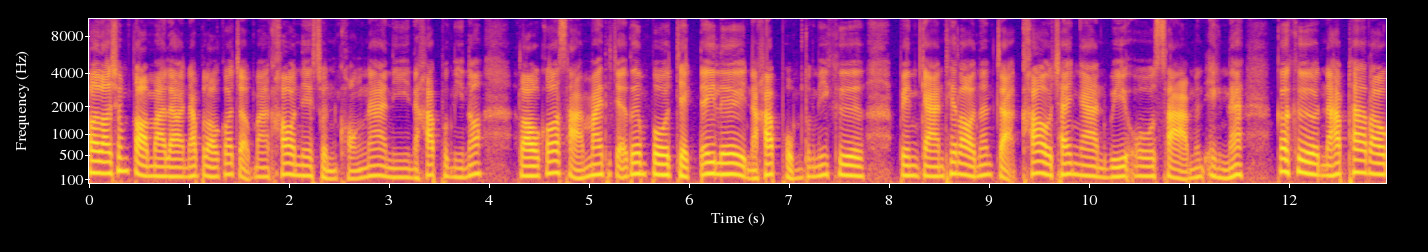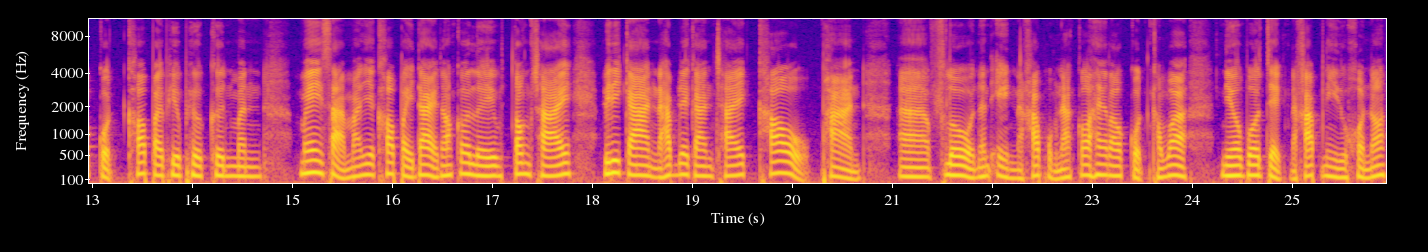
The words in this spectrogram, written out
พอเราเชื่อมต่อมาแล้วนะครับ เราก็จะมาเข้าในส่วนของหน้านี้นะครับ ตรงนี้เนาะเราก็สามารถที่จะเริ่มโปรเจกต์ได้เลยนะครับ ผมตรงนี้คือเป็นการที่เรานั้นจะเข้าใช้งาน VO 3 นั่นเองนะก็คือนะครับถ้าเรากดเข้าไปเพียวๆคืนมัน ไม่สามารถที่จะเข้าไปได้นาะก็เลยต้องใช้วิธีการนะครับโดยการใช้เข้าผ่านอ่า flow นั่นเองนะครับผมนะก็ให้เรากดคำว่า new project นะครับนี่ทุกคนเนาะ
